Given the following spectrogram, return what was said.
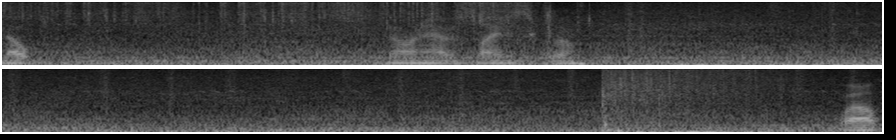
Nope. Don't have the slightest clue. Well.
